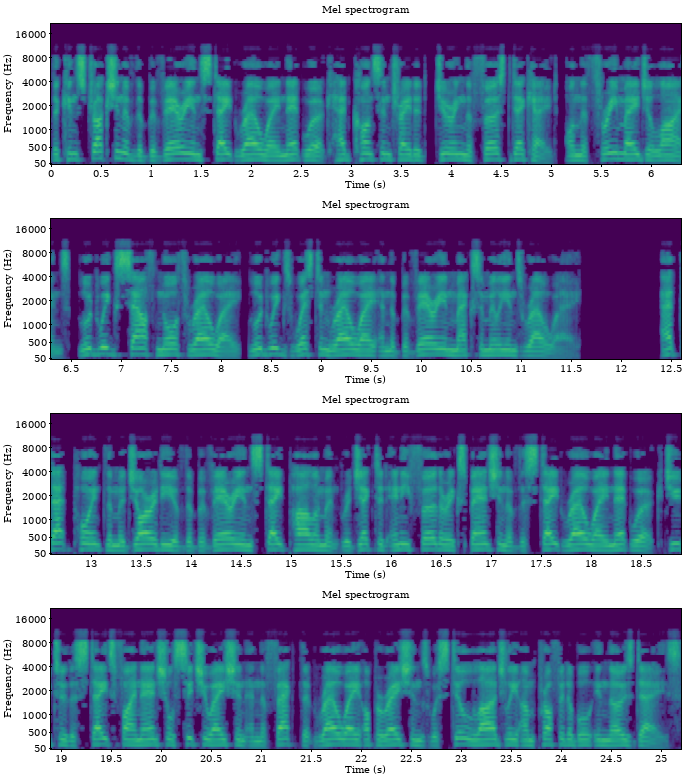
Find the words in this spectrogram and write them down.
The construction of the Bavarian state railway network had concentrated, during the first decade, on the three major lines, Ludwig's South-North Railway, Ludwig's Western Railway and the Bavarian Maximilians Railway. At that point the majority of the Bavarian state parliament rejected any further expansion of the state railway network due to the state's financial situation and the fact that railway operations were still largely unprofitable in those days.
